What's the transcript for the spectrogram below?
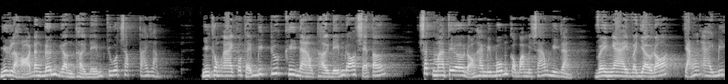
Như là họ đang đến gần thời điểm chúa sắp tái lâm. Nhưng không ai có thể biết trước khi nào thời điểm đó sẽ tới. Sách Matthew đoạn 24 câu 36 ghi rằng, về ngày và giờ đó chẳng ai biết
